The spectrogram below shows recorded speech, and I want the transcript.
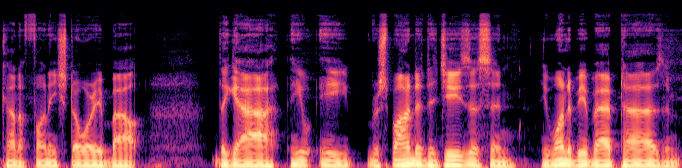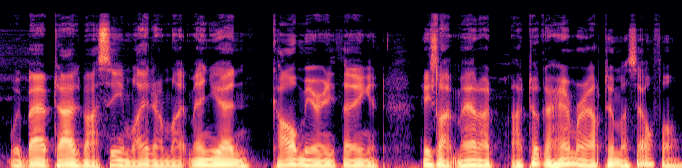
kind of funny story about the guy. He he responded to Jesus and he wanted to be baptized, and we baptized him. I see him later. I'm like, man, you hadn't called me or anything, and he's like, man, I I took a hammer out to my cell phone.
